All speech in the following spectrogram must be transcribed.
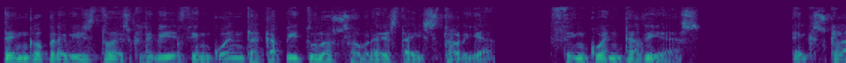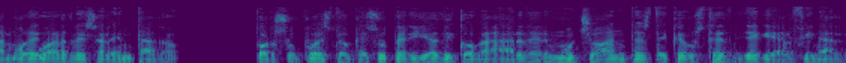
Tengo previsto escribir 50 capítulos sobre esta historia. 50 días. exclamó Edward desalentado. Por supuesto que su periódico va a arder mucho antes de que usted llegue al final.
